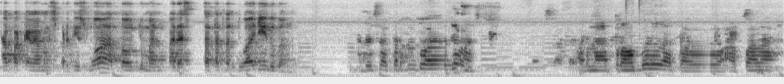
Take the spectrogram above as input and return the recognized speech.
apakah memang seperti semua atau cuma pada saat tertentu aja itu bang? Ada saat tertentu aja mas. Karena trouble atau apalah.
